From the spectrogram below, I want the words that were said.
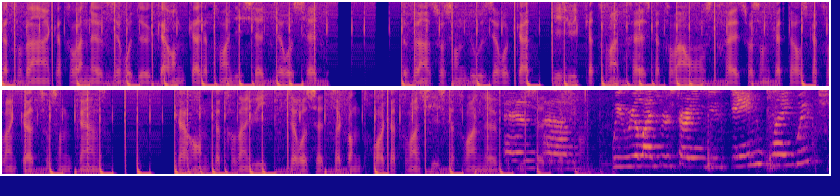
81, 89, 02, 44, 97, 07, 20, 72, 04, 18, 93, 91, 13, 74, 84, 75, 40, 88, 07, 53, 86, 89, And 17, um, we realized we were starting to use game language,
